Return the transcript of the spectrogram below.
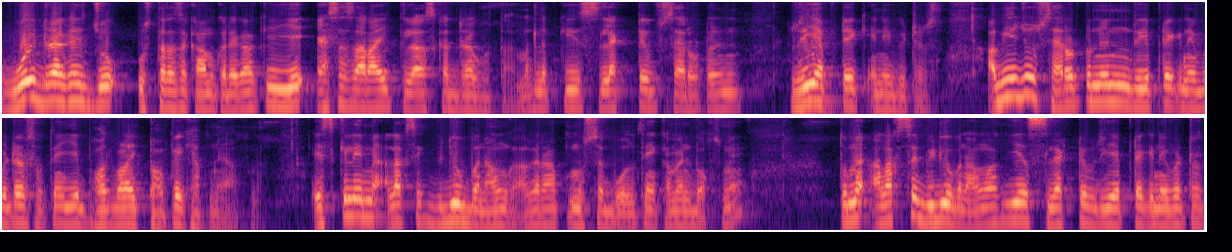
वही ड्रग है जो उस तरह से काम करेगा कि ये S S R I class का ड्रग होता है। मतलब कि सिलेक्टिव सेरोटोनिन रीअपटेक इनिविटर्स अब ये जो सेरोटोनिन रीअपटेक इनिविटर्स होते हैं, ये बहुत बड़ा एक टॉपिक है अपने आप में। इसके लिए मैं अलग से एक वीडियो बनाऊँगा। अगर आप मुझसे बोलते हैं कमेंट बॉक्स में तो मैं अलग से वीडियो बनाऊँगा कि ये सिलेक्टिव रीएप्टेक इनिवेटर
